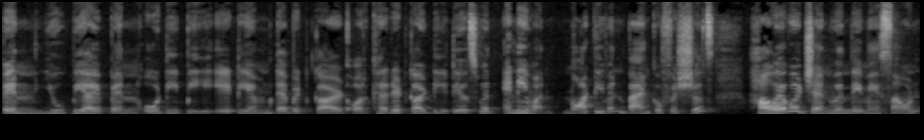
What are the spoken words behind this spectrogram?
PIN, UPI PIN, OTP, ATM, debit card, or credit card details with anyone, not even bank officials, however genuine they may sound.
